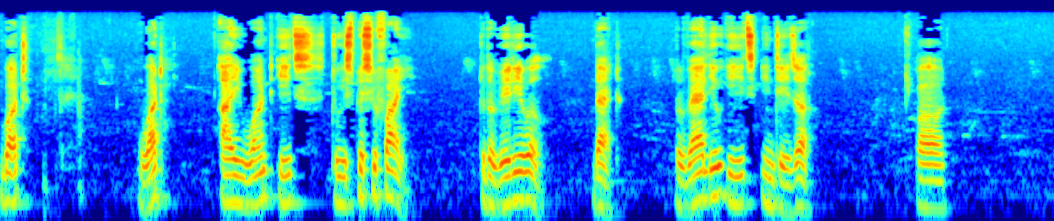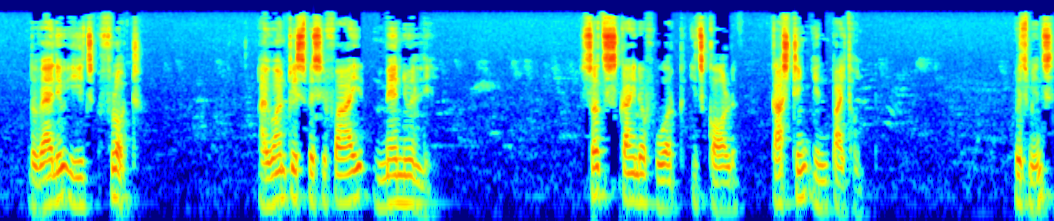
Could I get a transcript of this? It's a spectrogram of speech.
But what I want is to specify to the variable that the value is integer or the value is float. I want to specify manually. Such kind of work is called casting in Python which means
